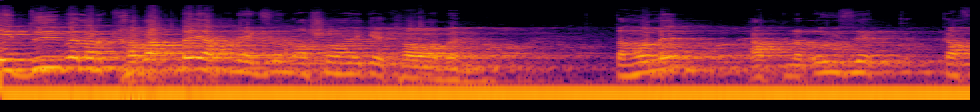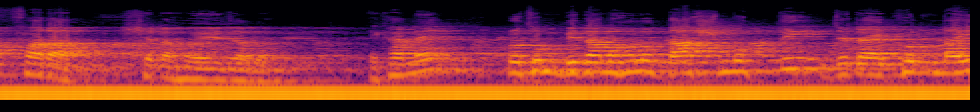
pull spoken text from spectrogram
এই দুই বেলার খাবারটাই আপনি একজন অসহায়কে খাওয়াবেন। তাহলে আপনার ওই যে কাফারা সেটা হয়ে যাবে। এখানে প্রথম বিধান হলো দাস মুক্তি, যেটা এখন নাই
